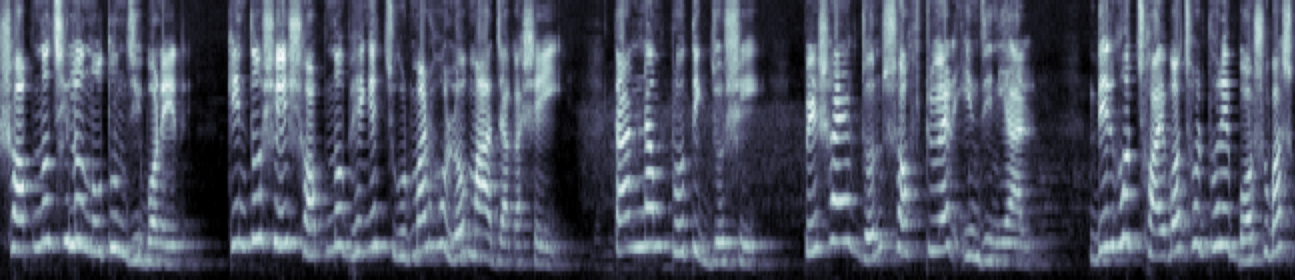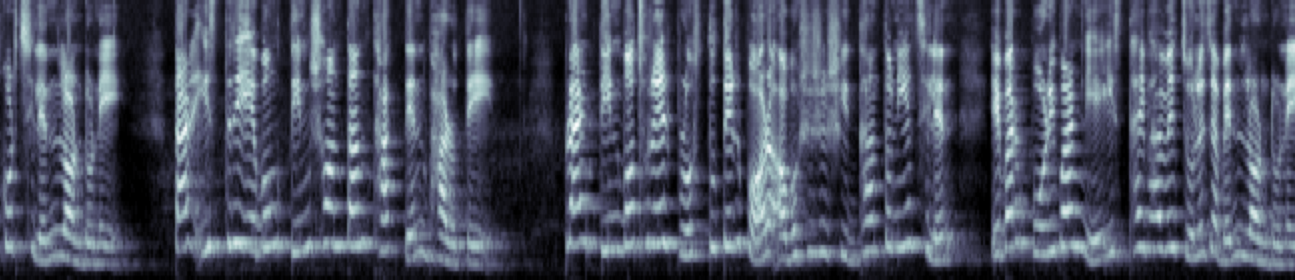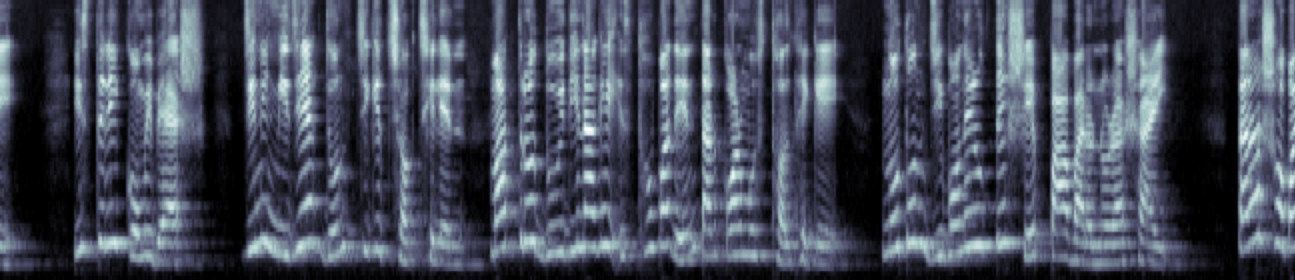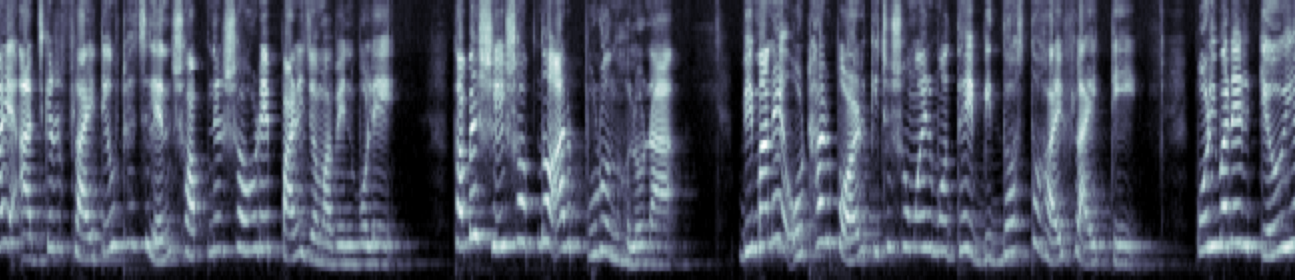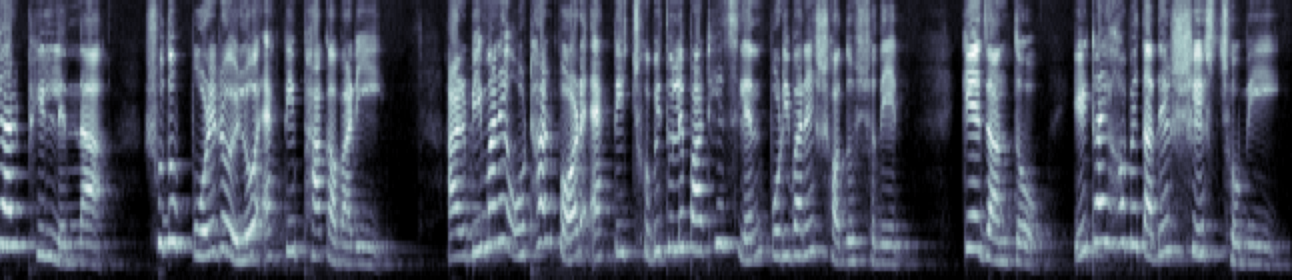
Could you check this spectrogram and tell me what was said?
স্বপ্ন ছিল নতুন জীবনের, কিন্তু সেই স্বপ্ন ভেঙে চুরমার হলো মা জাকাশেই তার নাম প্রতীক যোশী, পেশায় একজন সফটওয়্যার ইঞ্জিনিয়ার। দীর্ঘ ছয় বছর ধরে বসবাস করছিলেন লন্ডনে। তার স্ত্রী এবং তিন সন্তান থাকতেন ভারতে। প্রায় তিন বছরের প্রস্তুতির পর অবশেষে সিদ্ধান্ত নিয়েছিলেন, এবার পরিবার নিয়ে স্থায়ীভাবে চলে যাবেন লন্ডনে। স্ত্রী কমি ব্যাস যিনি নিজে একজন চিকিৎসক ছিলেন। মাত্র দুই দিন আগে ইস্তফা দেন তার কর্মস্থল থেকে। নতুন জীবনের উদ্দেশ্যে পা বাড়ানোর আশায়। তারা সবাই আজকের ফ্লাইটে উঠেছিলেন স্বপ্নের শহরে পাড়ি জমাবেন বলে। তবে সেই স্বপ্ন আর পূরণ হলো না। বিমানে ওঠার পর কিছু সময়ের মধ্যেই বিধ্বস্ত হয় ফ্লাইটটি। পরিবারের কেউই আর ফিরলেন না। শুধু পড়ে রইল একটি ফাঁকা বাড়ি। আর বিমানে ওঠার পর একটি ছবি তুলে পাঠিয়েছিলেন পরিবারের সদস্যদের। কে জানত? এটাই হবে তাদের শেষ ছবি।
